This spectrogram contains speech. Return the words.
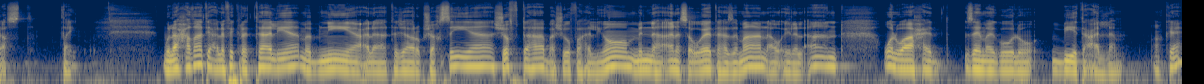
قصد. طيب. ملاحظاتي على فكرة التالية مبنية على تجارب شخصية شفتها بشوفها اليوم منها أنا سويتها زمان أو إلى الآن والواحد زي ما يقولوا بيتعلم. okay؟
